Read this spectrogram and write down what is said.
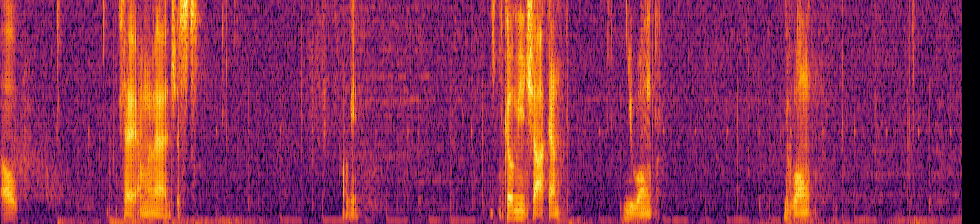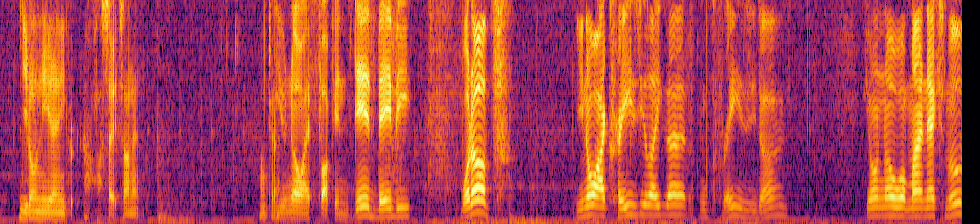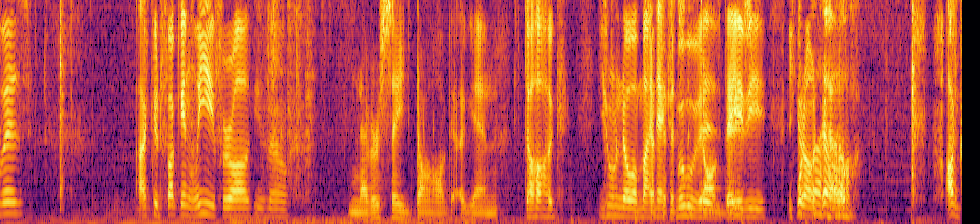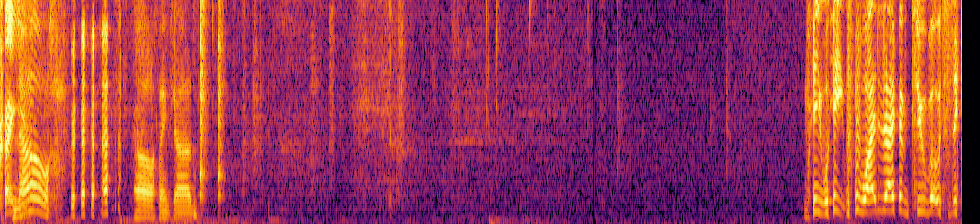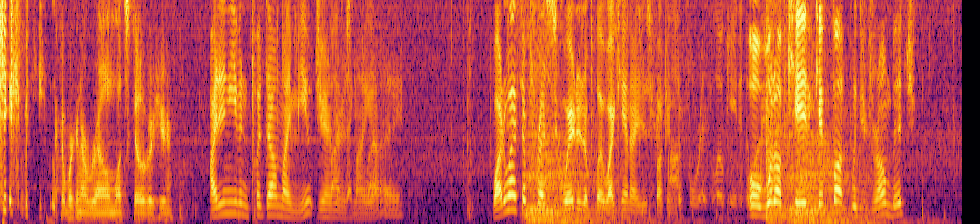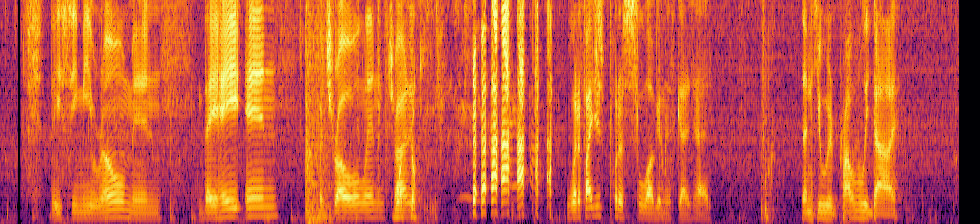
Oh, Okay, I'm gonna just. Okay. Go mute shotgun. You won't. You won't. You don't need any oh, sights on it. Okay. you know I fucking did, baby. What up? You know I crazy like that? I'm crazy, dog. You don't know what my next move is? I could fucking leave for all you know. Never say dog again. Dog, you don't know what my Except next move is, days. baby. You What don't know. hell? I'm crazy. No. oh, thank God. wait, wait. Why did I have two boats to kick me? Okay, we're gonna roam. Let's go over here. I didn't even put down my mute jammers, my guy. Why do I have to press square to deploy? Why can't I just fucking... De- oh, what up, kid? Get fucked with your drone, bitch. They see me roaming. They hating. Patrolling. Trying What to... what if I just put a slug in this guy's head? Then he would probably die.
